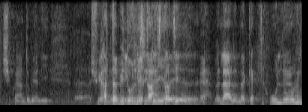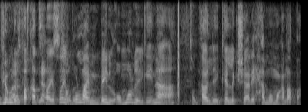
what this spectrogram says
باش يكون عندهم يعني شوية حتى بدون لقاح إيه لا لا ما كان نكمل فقط نعم. فيصل والله من بين الأمور اللي لقيناها حاول قال لك شريحة ممغنطه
